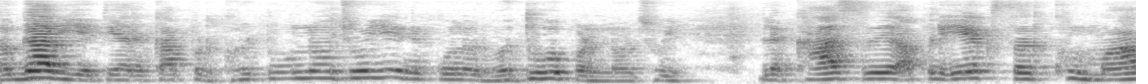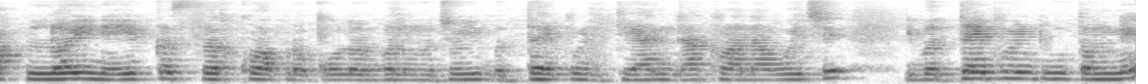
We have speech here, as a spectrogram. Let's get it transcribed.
લગાવીએ ત્યારે કાપડ ઘટવું ન જોઈએ ને કોલર વધવો પણ ન જોઈએ. એટલે ખાસ આપણે એક સરખું માપ લઈને એક જ સરખો આપણો કોલર બનવો જોઈએ. બધાય પોઈન્ટ ધ્યાન રાખવાના હોય છે. એ બધાય પોઈન્ટ હું તમને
